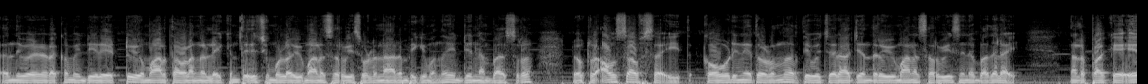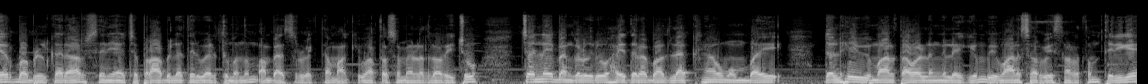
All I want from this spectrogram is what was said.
എന്നിവയടക്കം ഇന്ത്യയിലെ എട്ട് വിമാനത്താവളങ്ങളിലേക്കും തിരിച്ചുമുള്ള വിമാന സർവീസ് ഉടൻ ആരംഭിക്കുമെന്ന് Indian ambassador doctor Ausaf Sayeed കോവിഡിനെ തുടർന്ന് നിർത്തിവെച്ച രാജ്യാന്തര വിമാന സർവീസിന് ബദലായി. നടപ്പാക്കിയ എയർ ബബിൾ കരാർ ശനിയാഴ്ച പ്രാബല്യത്തിൽ വരുത്തുമെന്നും അംബാസഡർ വ്യക്തമാക്കി. വാർത്താസമ്മേളനത്തിൽ അറിയിച്ചു. ചെന്നൈ ബംഗളൂരു ഹൈദരാബാദ് ലക്നൌ മുംബൈ ഡൽഹി വിമാനത്താവളങ്ങളിലേക്കും വിമാന സർവീസ് നടത്തും. തിരികെ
